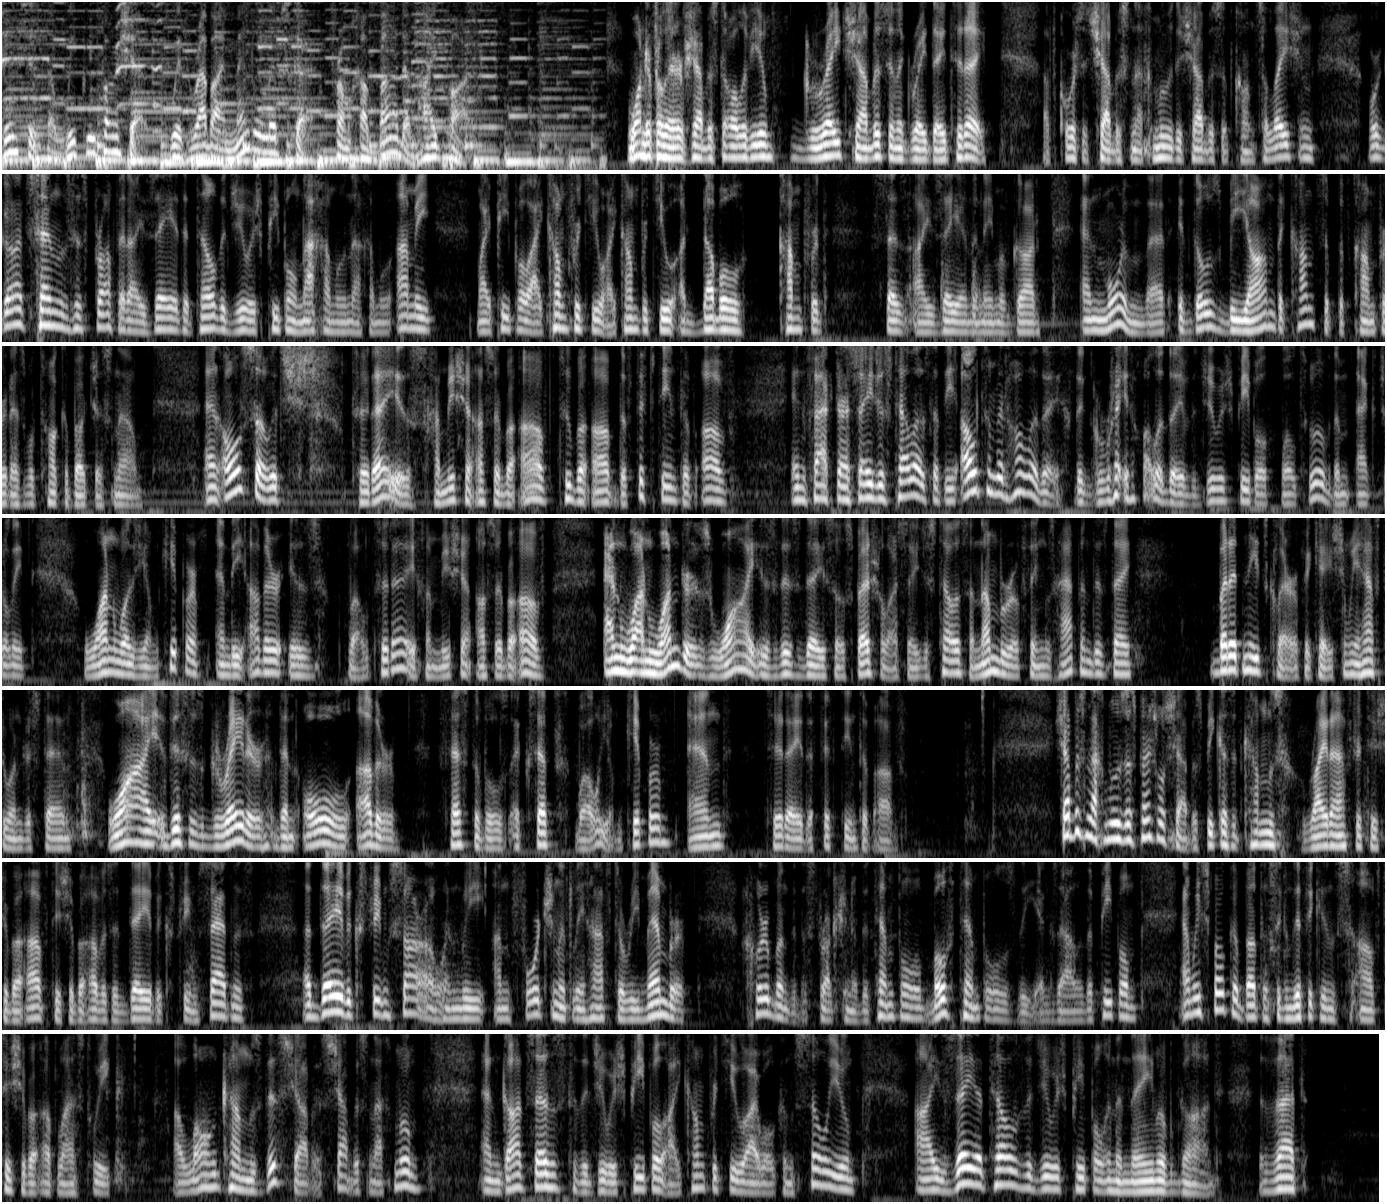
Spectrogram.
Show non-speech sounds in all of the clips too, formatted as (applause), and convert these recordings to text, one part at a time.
This is the weekly Parsha with Rabbi Mendel Lipskar from Chabad of Hyde Park. Wonderful Erev Shabbos to all of you. Great Shabbos and a great day today. Of course, it's Shabbos Nachmu, the Shabbos of consolation, where God sends his prophet Isaiah to tell the Jewish people, Nachamu, Nachamu, Ami, my people, I comfort you, I comfort you, a double comfort, says Isaiah in the name of God. And more than that, it goes beyond the concept of comfort, as we'll talk about just now. And also, it's today is Chamisha Asar Ba'av, Tu Ba'av, the 15th of Av, in fact, our sages tell us that the ultimate holiday, the great holiday of the Jewish people, well, two of them actually, one was Yom Kippur, and the other is, well, today, Chamisha Asar Ba'av. And one wonders, why is this day so special? Our sages tell us a number of things happened this day, but it needs clarification. We have to understand why this is greater than all other festivals except, well, Yom Kippur and today, the 15th of Av. Shabbos Nachmu is a special Shabbos because it comes right after Tisha B'Av. Tisha B'Av is a day of extreme sadness, a day of extreme sorrow, when we unfortunately have to remember Churban, the destruction of the temple, both temples, the exile of the people, and we spoke about the significance of Tisha B'Av last week. Along comes this Shabbos, Shabbos Nachmu, and God says to the Jewish people, I comfort you, I will console you, Isaiah tells the Jewish people in the name of God that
